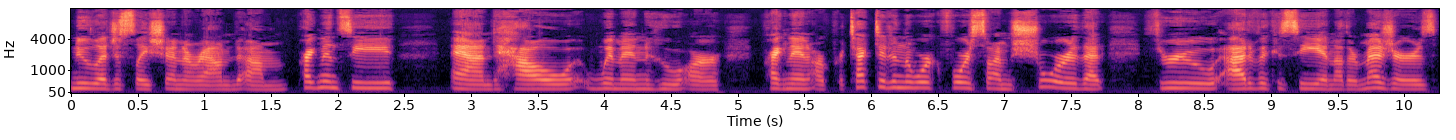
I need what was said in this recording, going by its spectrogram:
new legislation around um, pregnancy and how women who are pregnant are protected in the workforce. So I'm sure that through advocacy and other measures,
